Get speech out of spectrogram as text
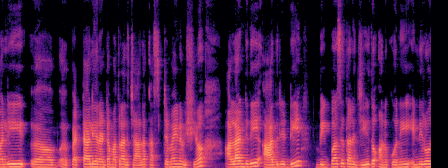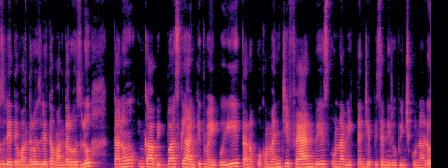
మళ్ళీ పెట్టాలి అని అంటే మాత్రం అది చాలా కష్టమైన విషయం. అలాంటిది ఆదిరెడ్డి బిగ్ బాస్ తన జీవితం అనుకొని ఎన్ని రోజులైతే వంద రోజులైతే వంద రోజులు తను ఇంకా బిగ్ బాస్కే అంకితం అయిపోయి తను ఒక మంచి ఫ్యాన్ బేస్ ఉన్న వ్యక్తి అని చెప్పేసి నిరూపించుకున్నాడు.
